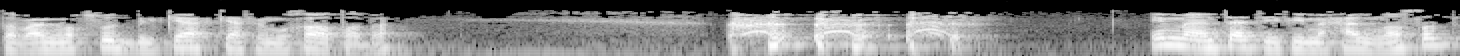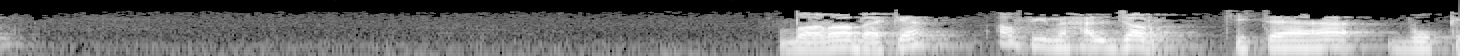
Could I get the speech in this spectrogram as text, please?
طبعا المقصود بالكاف كاف المخاطبة إما أن تأتي في محل نصب ضربك أو في محل جر. كتابك.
